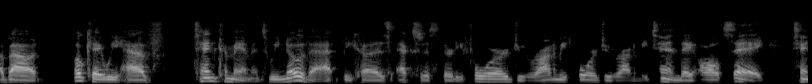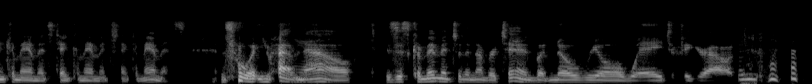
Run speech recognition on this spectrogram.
about okay, we have 10 commandments. We know that because Exodus 34, Deuteronomy 4, Deuteronomy 10, they all say 10 commandments, 10 commandments, 10 commandments. And so what you have yeah. now is this commitment to the number 10, but no real way to figure out,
